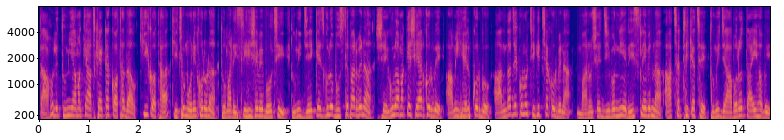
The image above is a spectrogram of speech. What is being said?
তাহলে তুমি আমাকে আজকে একটা কথা দাও। কি কথা? কিছু মনে করো না। তোমার স্ত্রী হিসেবে বলছি, তুমি যে কেসগুলো বুঝতে পারবে না, সেগুলো আমাকে শেয়ার করবে। আমি হেল্প করব। আন্দাজে কোনো চিকিৎসা করবে না। মানুষের জীবন নিয়ে রিস্ক নেবেন না। আচ্ছা ঠিক আছে। তুমি যা বলো তাই হবে।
